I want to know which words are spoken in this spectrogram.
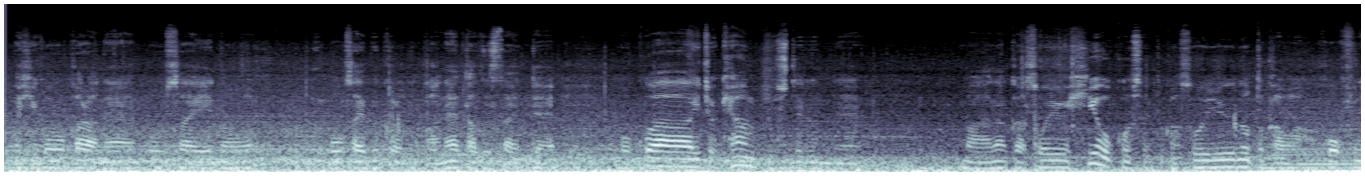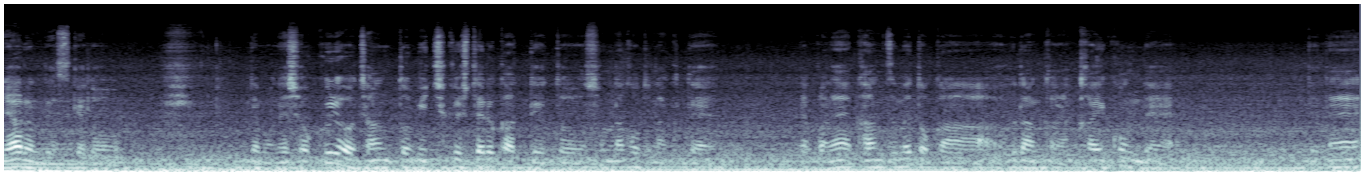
っぱ日頃からね防災の防災袋とかね携えては一応キャンプしてるんでまあなんかそういう火を起こしたりとかそういうのとかは豊富にあるんですけどでもね食料ちゃんと備蓄してるかっていうとそんなことなくてやっぱね缶詰とか普段から買い込んででね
